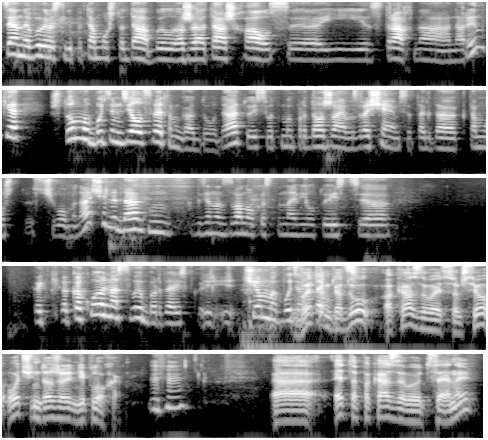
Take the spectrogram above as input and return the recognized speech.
цены выросли, потому что, да, был ажиотаж, хаос э, и страх на, на рынке. Что мы будем делать в этом году, да, то есть вот мы продолжаем, возвращаемся тогда к тому, что, с чего мы начали, да, где нас звонок остановил, то есть э, как, какой у нас выбор, да, чем мы будем В этом топить? году, оказывается, все очень даже неплохо. Угу. Это показывают цены, Э,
